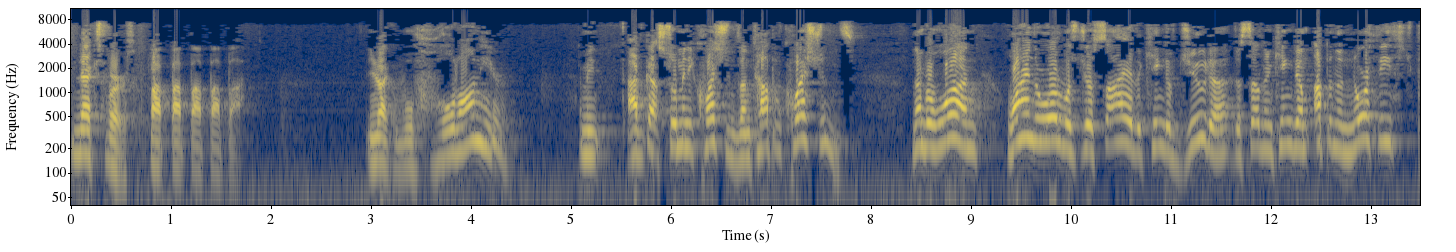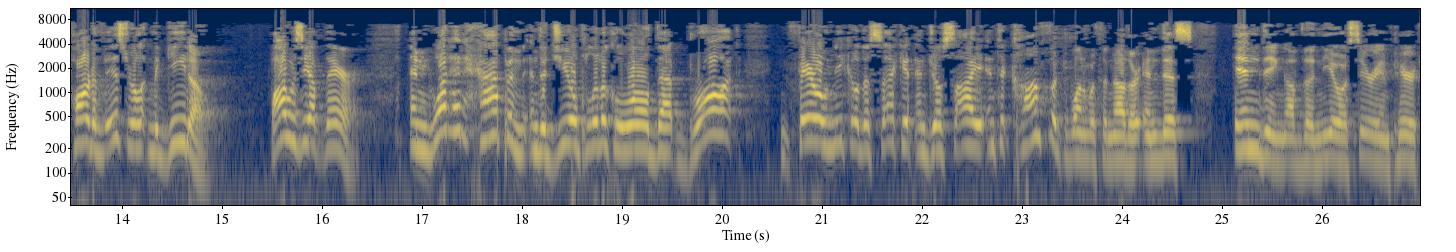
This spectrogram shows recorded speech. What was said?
Next verse. Ba, ba, ba, ba, ba. You're like, well, hold on here. I mean, I've got so many questions on top of questions. Number one, why in the world was Josiah, the king of Judah, the southern kingdom, up in the northeast part of Israel at Megiddo? Why was he up there? And what had happened in the geopolitical world that brought Pharaoh Necho II and Josiah into conflict one with another in this ending of the Neo-Assyrian period?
